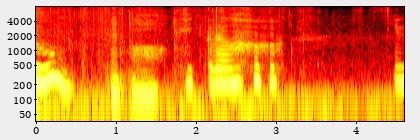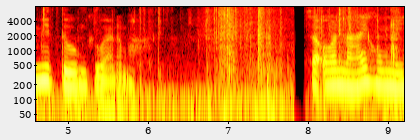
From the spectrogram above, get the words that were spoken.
ตูมเห็ดพอเห็ดเกลอ ยังมีตูมคือว่านะบ่สะออนหลายโฮมนี่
